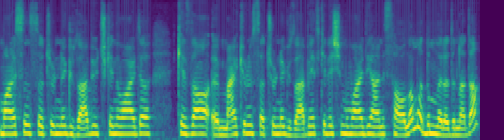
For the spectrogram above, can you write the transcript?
Mars'ın Satürn'e güzel bir üçgeni vardı. Keza Merkür'ün Satürn'e güzel bir etkileşimi vardı. Yani sağlam adımlar adına da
